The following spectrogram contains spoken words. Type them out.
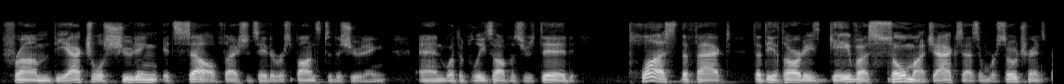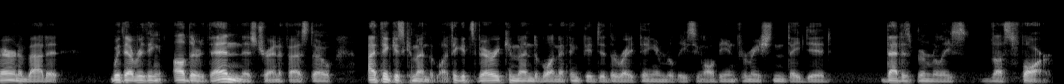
from the actual shooting itself, I should say the response to the shooting and what the police officers did, plus the fact that the authorities gave us so much access and were so transparent about it with everything other than this Tranifesto, I think is commendable. I think it's very commendable, and I think they did the right thing in releasing all the information that they did that has been released thus far.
